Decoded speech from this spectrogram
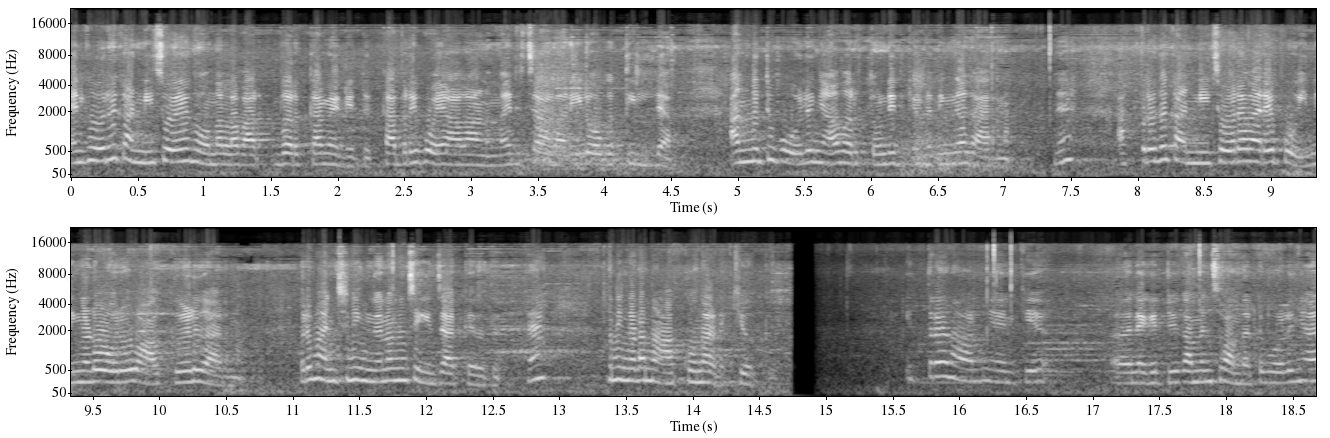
എനിക്ക് ഒരു കണ്ണീച്ചോയെ വർ- വെറുക്കാൻ വേണ്ടിയിട്ട്. കബറി പോയ ആളാണ്. മരിച്ച ആളാണ് ഈ ലോകത്തില്ല. എന്നിട്ട് പോലും ഞാൻ വെറുത്തോണ്ടിരിക്കുന്നത് നിങ്ങൾ കാരണം. ഏഹ് അത്രത് കണ്ണീച്ചോര വരെ പോയി. നിങ്ങളുടെ ഓരോ വാക്കുകൾ കാരണം. ഒരു മനുഷ്യന് ഇങ്ങനെ ഒന്നും ചേഞ്ച് ആക്കരുത്. ഏഹ് അപ്പൊ നിങ്ങളുടെ നാക്കൊന്ന് അടക്കി വെക്ക്. ഇത്ര നാൾ ഞാൻ എനിക്ക് നെഗറ്റീവ് കമൻസ് വന്നിട്ട് പോലും ഞാൻ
